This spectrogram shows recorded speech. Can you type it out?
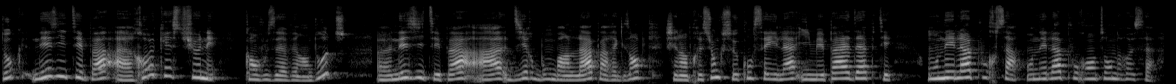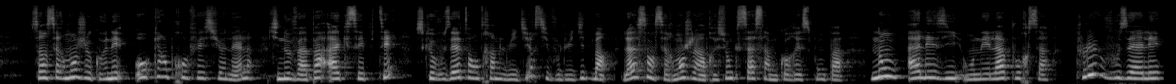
Donc, n'hésitez pas à re-questionner quand vous avez un doute. Euh, n'hésitez pas à dire bon ben là par exemple j'ai l'impression que ce conseil là il m'est pas adapté on est là pour ça on est là pour entendre ça Sincèrement, je connais aucun professionnel qui ne va pas accepter ce que vous êtes en train de lui dire si vous lui dites ben là sincèrement, j'ai l'impression que ça ça me correspond pas. Non, allez-y, on est là pour ça. Plus vous allez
